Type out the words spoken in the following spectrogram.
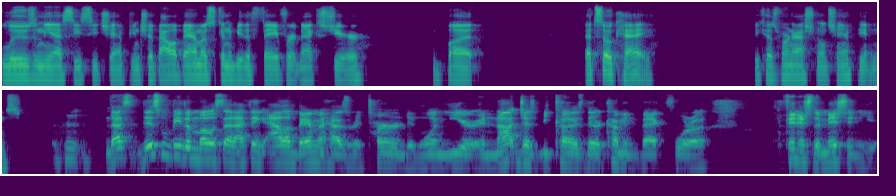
lose in the sec championship. Alabama's going to be the favorite next year but that's okay because we're national champions. Mm-hmm. That's this will be the most that I think Alabama has returned in one year, and not just because they're coming back for a finish the mission year.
